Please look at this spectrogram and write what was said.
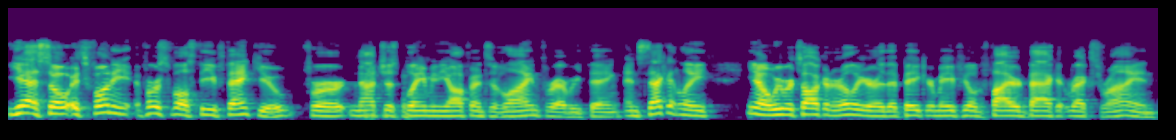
Yeah, so it's funny. First of all, Steve, thank you for not just blaming the offensive line for everything, and secondly, you know we were talking earlier that Baker Mayfield fired back at Rex Ryan,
